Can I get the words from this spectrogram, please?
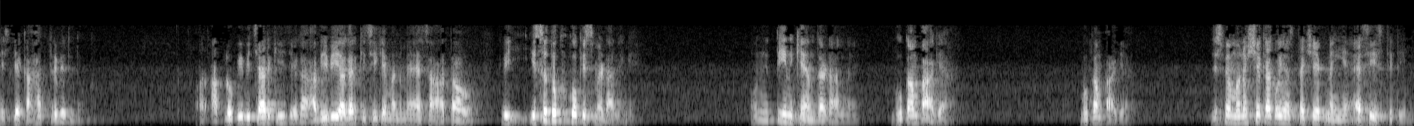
इसलिए कहा त्रिविध दुख। और आप लोग भी विचार कीजिएगा, अभी भी अगर किसी के मन में ऐसा आता हो, कि इस दुख को किसमें डालेंगे? उन तीन के अंदर डालना है। भूकंप आ गया। भूकंप आ गया। जिसमें मनुष्य का कोई हस्तक्षेप नहीं है, ऐसी स्थिति में।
